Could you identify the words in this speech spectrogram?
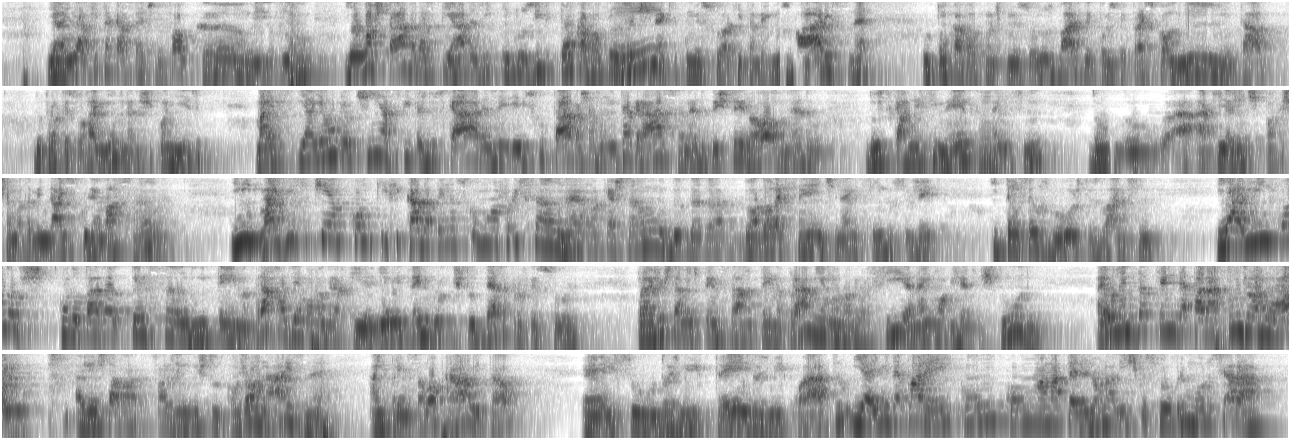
E aí a fita cassete do Falcão, e eu, e eu gostava das piadas, inclusive Tom Cavalcante, Sim. né, que começou aqui também nos bares, né? O Tom Cavalcante começou nos bares, depois foi para a escolinha e tal, do professor Raimundo, né, do Chico Anísio. Mas, e aí eu, eu tinha as fitas dos caras, eu, eu escutava, achava muita graça, né, do besteirol, né, do, do escarnecimento, né, uhum. né, enfim, do, do a, aqui a gente chama também da esculhambação, né. E, mas isso tinha como que ficado apenas como uma fruição, né? uma questão do, do, do adolescente, né? enfim, do sujeito que tem seus gostos lá, enfim. E aí, quando eu quando estava pensando em tema para fazer a monografia, e eu entrei no grupo de estudo dessa professora, para justamente pensar um tema para a minha monografia, né, um objeto de estudo, aí eu lembro de ter me deparado com um jornal, a gente estava fazendo um estudo com jornais, né, a imprensa local e tal, é, isso 2003, 2004, e aí me deparei com, com uma matéria jornalística sobre o humor no Ceará,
